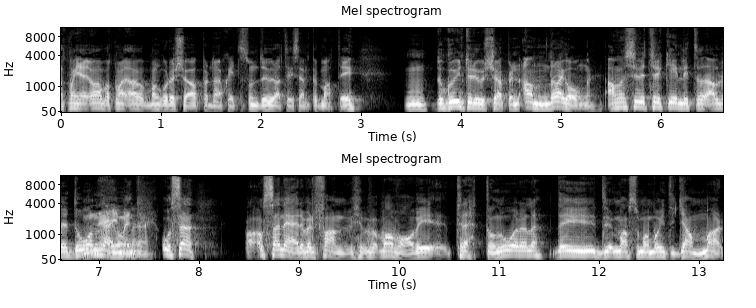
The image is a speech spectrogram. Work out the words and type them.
att man, att, man, att man går och köper den här skiten som du då, till exempel Matti. Då går ju inte du och köper en andra gång. Ja, men så vi trycka in lite Alvedon den här gången. men, och, sen, och sen är det väl fan, vad var vi, 13 år eller? Det är ju, det, alltså, man var ju inte gammal.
